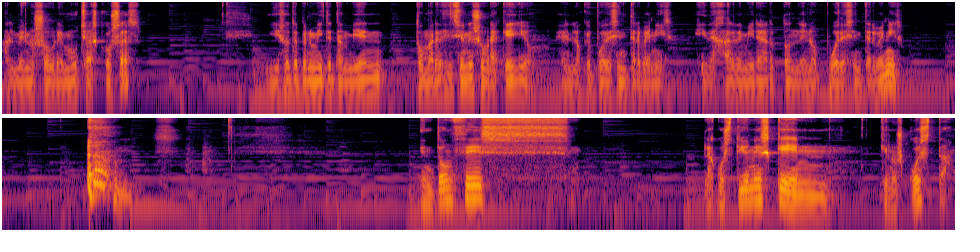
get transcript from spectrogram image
al menos sobre muchas cosas. Y eso te permite también tomar decisiones sobre aquello en lo que puedes intervenir y dejar de mirar donde no puedes intervenir. Entonces, la cuestión es que, nos cuesta,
